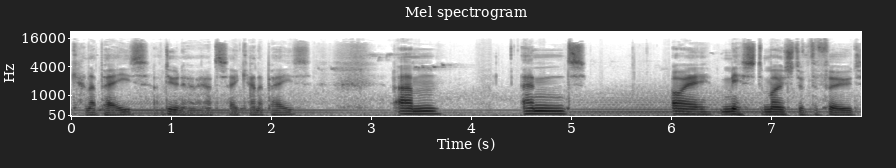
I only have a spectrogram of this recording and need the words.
canapes. I do know how to say canapes. Um, and I missed most of the food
